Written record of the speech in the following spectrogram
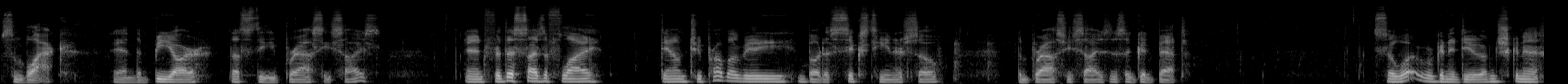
some black and the BR that's the Brassie size and for this size of fly down to probably about a 16 or so the Brassie size is a good bet so what we're going to do I'm just going to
